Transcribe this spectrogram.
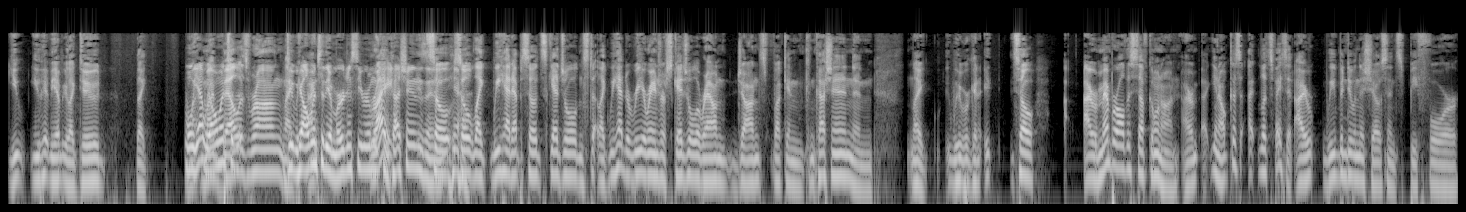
you you hit me up. You're like, dude, Well, my- yeah, we my all went to bell the- is wrong. dude, Like, we all I- went to the emergency room with concussions. And, so yeah. so like we had episodes scheduled and stuff. Like we had to rearrange our schedule around John's fucking concussion and like we were gonna. It, so I remember all this stuff going on. I you know because let's face it, I we've been doing this show since before.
